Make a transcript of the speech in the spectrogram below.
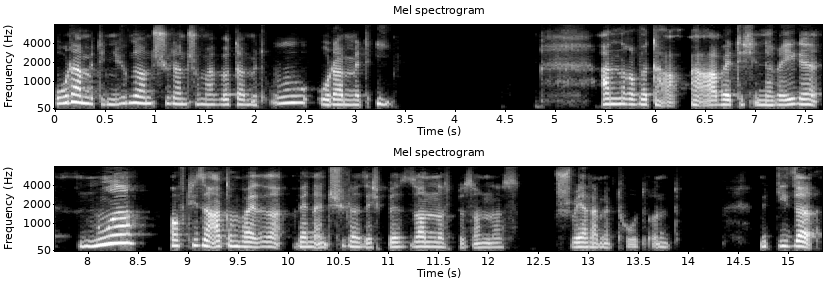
Oder mit den jüngeren Schülern schon mal Wörter mit U oder mit I. Andere Wörter erarbeite ich in der Regel nur auf diese Art und Weise, wenn ein Schüler sich besonders, besonders schwer damit tut und mit dieser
